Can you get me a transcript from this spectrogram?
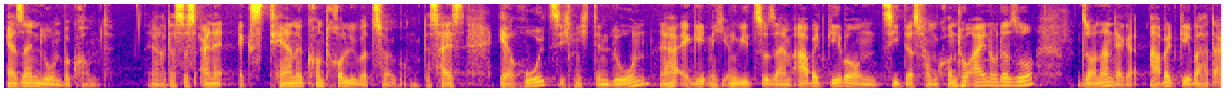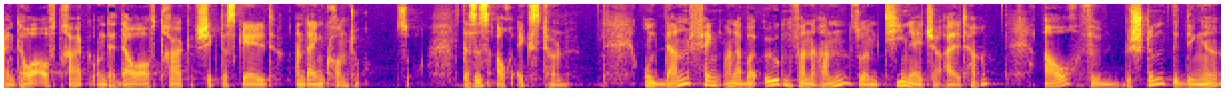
er seinen Lohn bekommt. Ja, das ist eine externe Kontrollüberzeugung. Das heißt, er holt sich nicht den Lohn, ja, er geht nicht irgendwie zu seinem Arbeitgeber und zieht das vom Konto ein oder so, sondern der Arbeitgeber hat einen Dauerauftrag und der Dauerauftrag schickt das Geld an dein Konto. So. Das ist auch external. Und dann fängt man aber irgendwann an, so im Teenageralter, auch für bestimmte Dinge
